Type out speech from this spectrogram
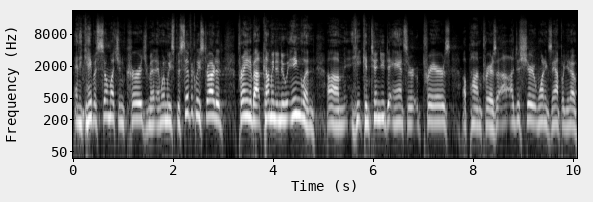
and He gave us so much encouragement. And when we specifically started praying about coming to New England, um, He continued to answer prayers upon prayers. I'll just share one example. You know,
